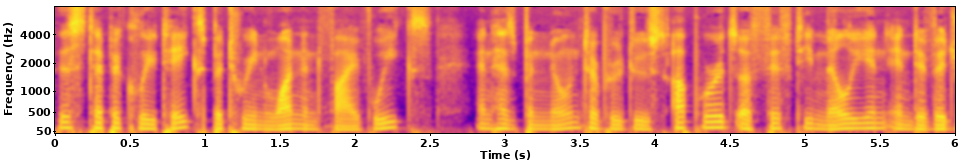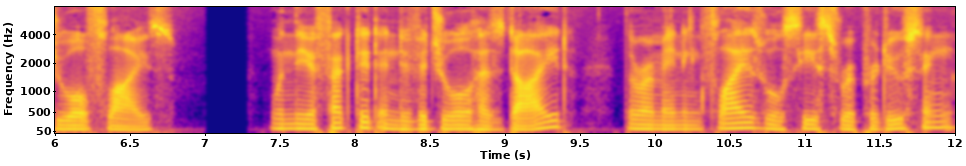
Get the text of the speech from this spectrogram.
This typically takes between 1 and 5 weeks and has been known to produce upwards of 50 million individual flies. When the affected individual has died, the remaining flies will cease reproducing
